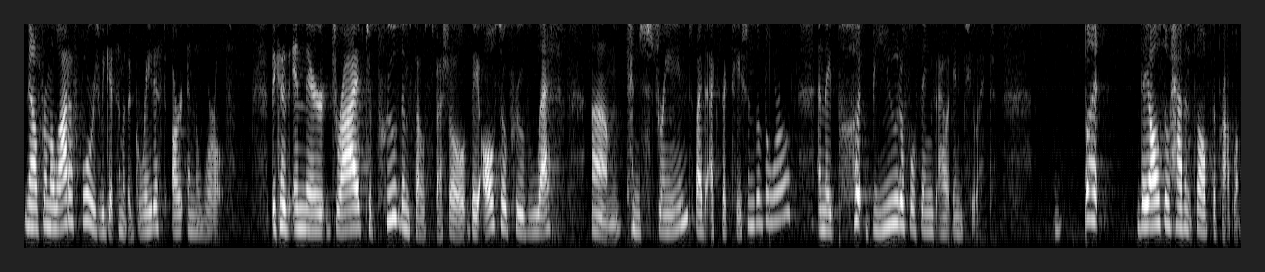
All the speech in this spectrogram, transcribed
Now, from a lot of fours, we get some of the greatest art in the world because in their drive to prove themselves special, they also prove less um, constrained by the expectations of the world, and they put beautiful things out into it. But they also haven't solved the problem.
